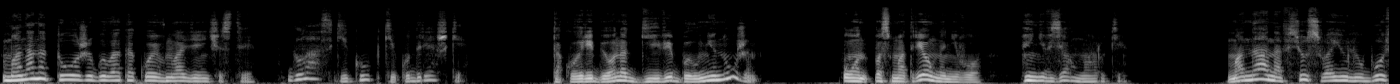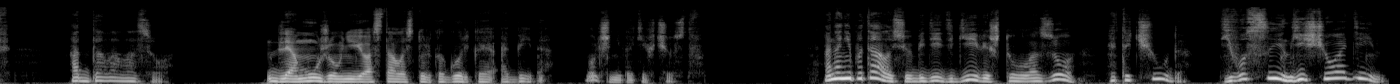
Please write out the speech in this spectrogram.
Манана тоже была такой в младенчестве. Глазки, губки, кудряшки. Такой ребенок Гиви был не нужен. Он посмотрел на него и не взял на руки. Манана всю свою любовь отдала Лазо. Для мужа у нее осталась только горькая обида, больше никаких чувств. Она не пыталась убедить Гиви, что Лазо — это чудо, его сын, еще один.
